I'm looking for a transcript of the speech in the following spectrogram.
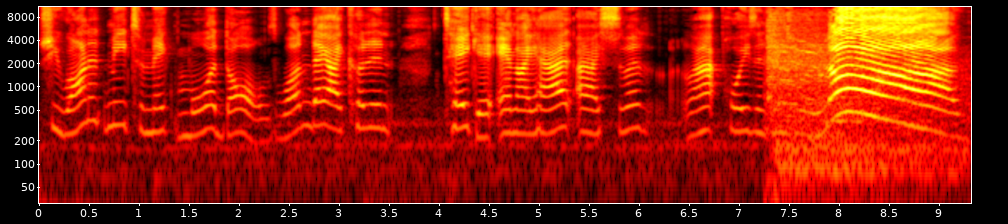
She wanted me to make more dolls. One day I couldn't take it, and I had I slid rat poison into her lungs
